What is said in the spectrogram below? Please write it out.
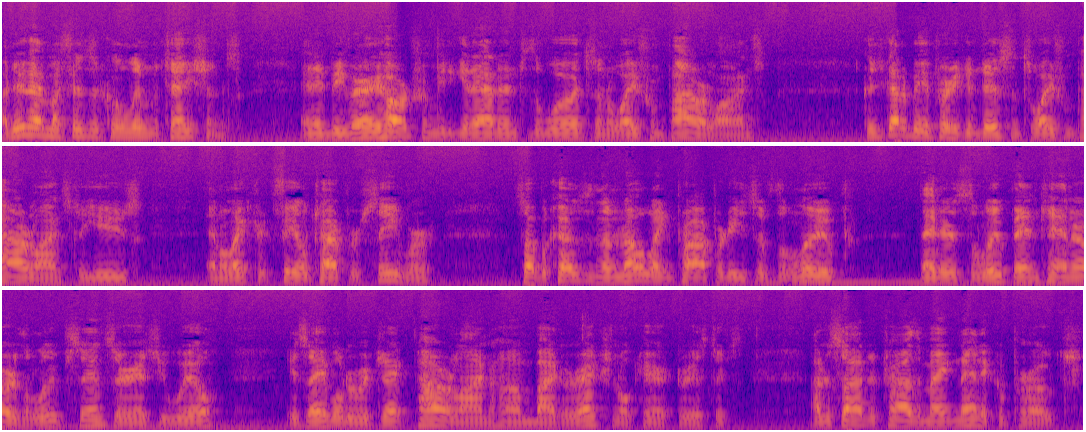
I do have my physical limitations and it'd be very hard for me to get out into the woods and away from power lines because you've got to be a pretty good distance away from power lines to use an electric field type receiver. So because of the nulling properties of the loop, that is the loop antenna or the loop sensor as you will, is able to reject power line hum by directional characteristics, I decided to try the magnetic approach.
